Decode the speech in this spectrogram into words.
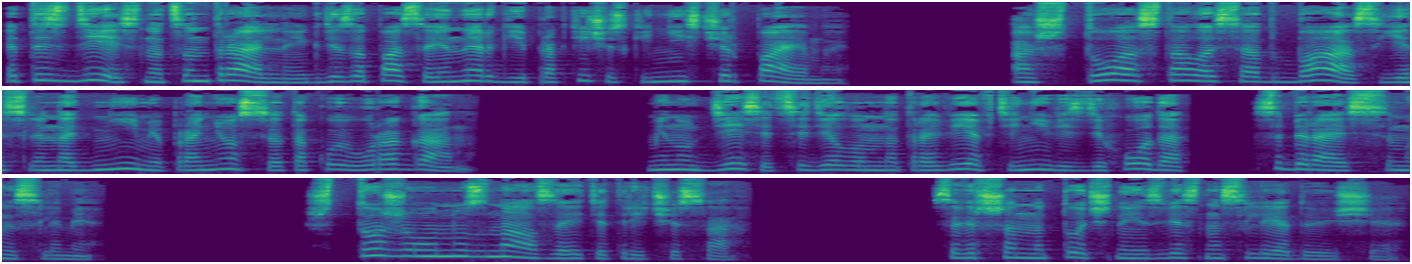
Это здесь, на центральной, где запасы энергии практически неисчерпаемы. А что осталось от баз, если над ними пронесся такой ураган? Минут десять сидел он на траве в тени вездехода, собираясь с мыслями. Что же он узнал за эти три часа? Совершенно точно известно следующее.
